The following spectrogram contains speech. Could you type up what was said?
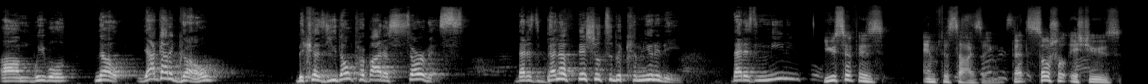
um, we will. No, y'all got to go because you don't provide a service that is beneficial to the community, that is meaningful. Yusuf is emphasizing that social issues,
